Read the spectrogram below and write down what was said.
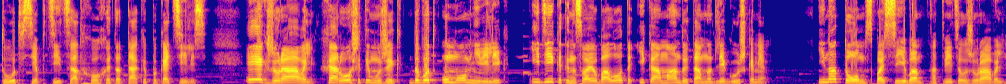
Тут все птицы от хохота так и покатились. Эх, журавль, хороший ты мужик, да вот умом невелик. Иди-ка ты на свое болото и командуй там над лягушками. «И на том спасибо», — ответил журавль.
